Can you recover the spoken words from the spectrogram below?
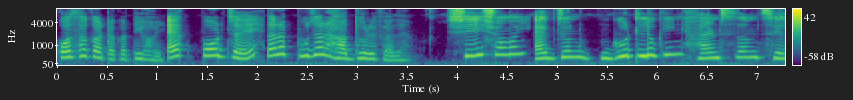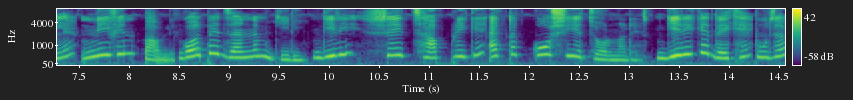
কথা কাটাকাটি হয়। এক পর্যায়ে তারা পূজার হাত ধরে ফেলে। সেই সময় একজন গুড লুকিং হ্যান্ডসাম ছেলে নিভিন পাউলি গল্পে যার নাম গিরি। গিরি সেই ছাপড়িকে একটা কষিয়ে চর মারে। গিরিকে দেখে পূজার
